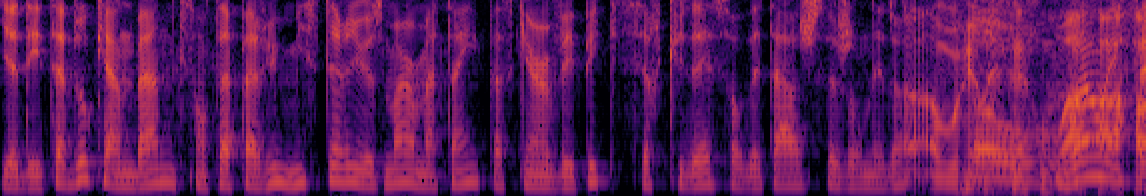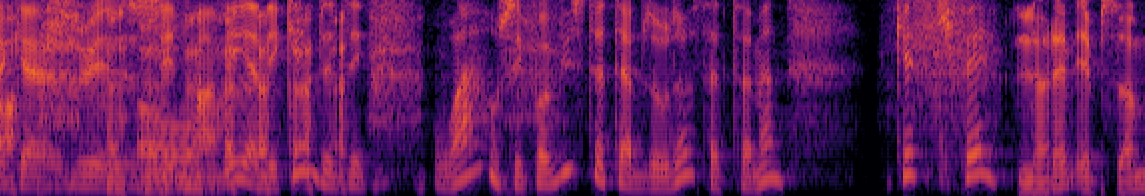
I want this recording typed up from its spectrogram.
il y a des tableaux Kanban qui sont apparus mystérieusement un matin parce qu'il y a un VP qui circulait sur l'étage cette journée-là. Ah oui. Oh. Ouais, ouais. Fait que j'ai Oh. demandé à l'équipe, j'ai dit Waouh, j'ai pas vu ce tableau-là cette semaine. Qu'est-ce qu'il fait? Lorem ipsum,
